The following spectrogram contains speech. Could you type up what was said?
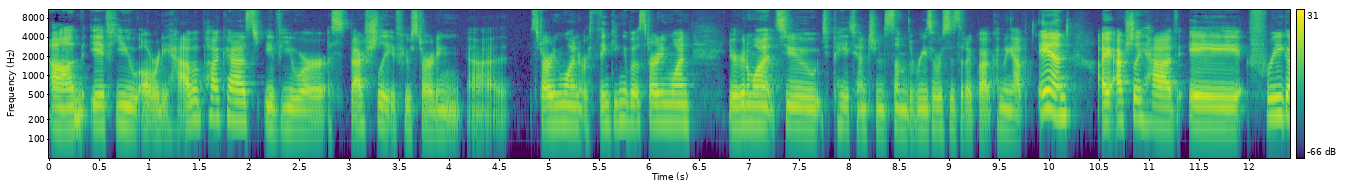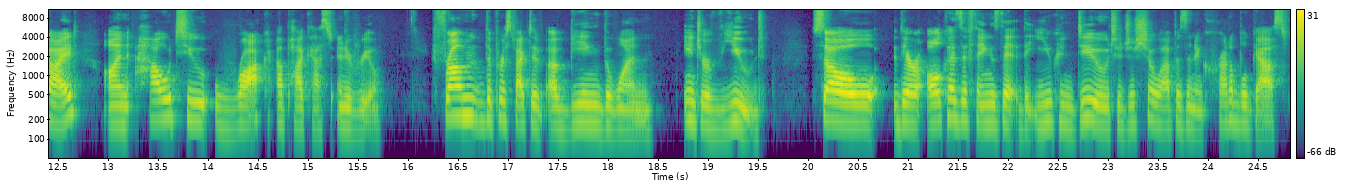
um, if you already have a podcast, if you are, especially if you're starting uh, starting one or thinking about starting one, you're going to want to to pay attention to some of the resources that I've got coming up. And I actually have a free guide on how to rock a podcast interview from the perspective of being the one interviewed. So there are all kinds of things that that you can do to just show up as an incredible guest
